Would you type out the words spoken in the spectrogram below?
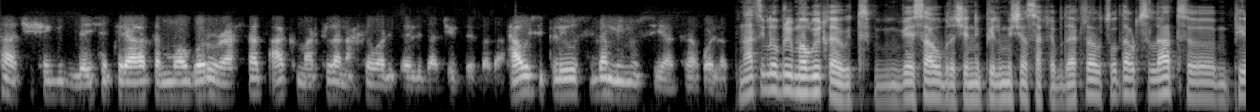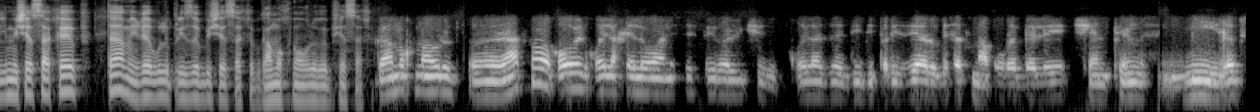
საათში შეგიძლია ისეთი რაღაცა მოაგვარო, რასაც აქ მართლა ნახევარი წელი დაჭირდება და თავისი პლუსი და მინუსი აქვს რა ყველა. ნაწილობრივ მოგვიყევით ესაუბრა შენი ფილმის შესახებ და ახლა ცოტა ვცლად ფილმის შესახებ და მიღებული პრიზების შესახებ, გამოხმაურებების შესახებ. გამოხმაურებ, რა თქმა უნდა, ყოველ ყველა ხელოვანისთვის პირველ რიგში ყველაზე დიდი პრიზია, როდესაც მაყურებელი შენ ფილმს მიიღებს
